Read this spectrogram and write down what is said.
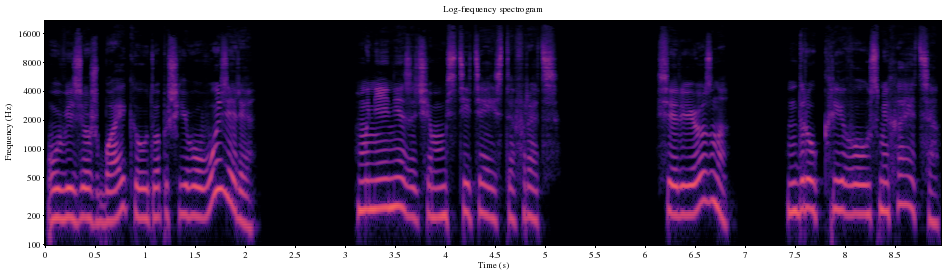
Увезешь байк и утопишь его в озере?» «Мне незачем мстить Эйста, Фредс». Серьезно? Друг криво усмехается.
